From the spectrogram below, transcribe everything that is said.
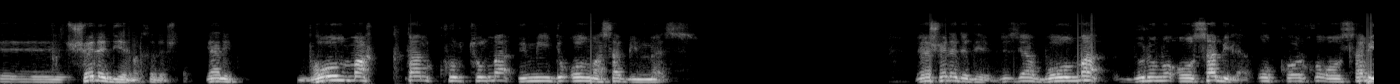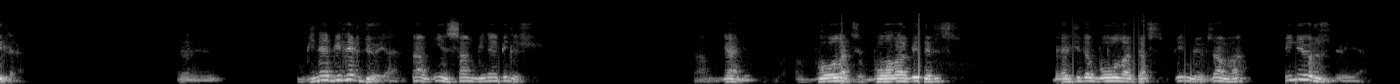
e, şöyle diyelim arkadaşlar yani boğulmaktan kurtulma ümidi olmasa binmez. Veya şöyle de diyebiliriz ya boğulma durumu olsa bile o korku olsa bile e, binebilir diyor yani. Tamam insan binebilir. Tamam, yani boğulacağız, boğulabiliriz. Belki de boğulacağız. Bilmiyoruz ama biliyoruz diyor yani.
